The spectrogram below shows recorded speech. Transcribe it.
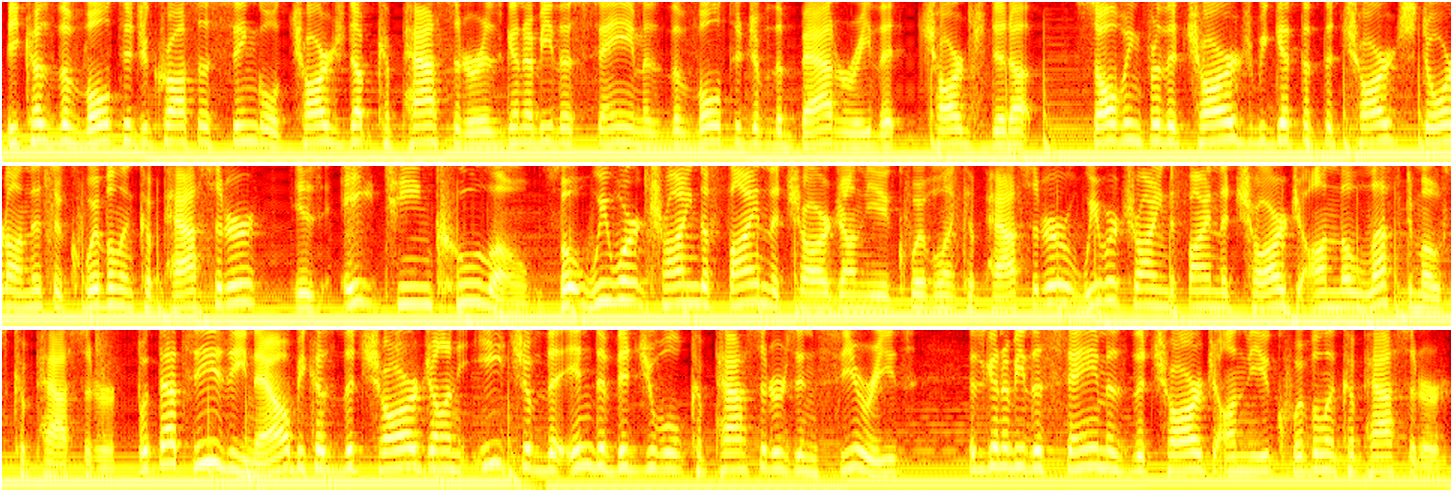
because the voltage across a single charged up capacitor is going to be the same as the voltage of the battery that charged it up. Solving for the charge, we get that the charge stored on this equivalent capacitor is 18 coulombs. But we weren't trying to find the charge on the equivalent capacitor, we were trying to find the charge on the leftmost capacitor. But that's easy now because the charge on each of the individual capacitors in series is going to be the same as the charge on the equivalent capacitor.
